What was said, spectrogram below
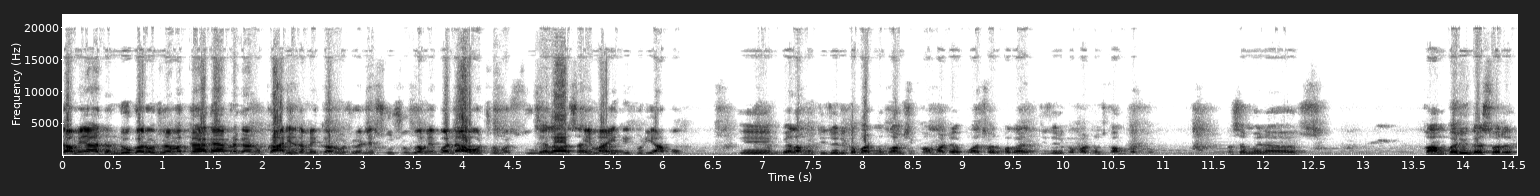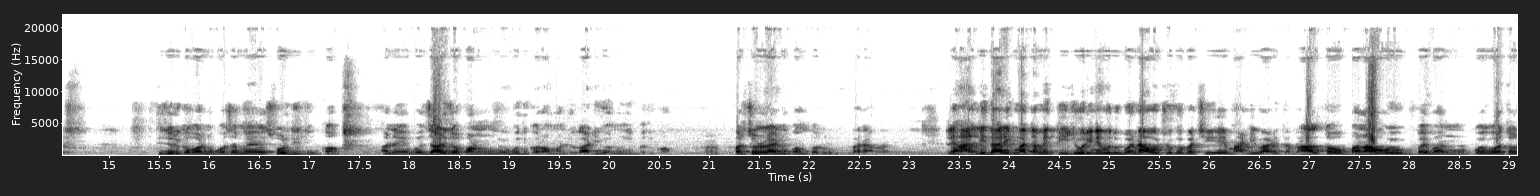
તમે આ ધંધો કરો છો એમાં કયા કયા પ્રકારનું કાર્ય તમે કરો છો? એટલે શું શું તમે બનાવો છો વસ્તુ? પેલા એ સાહેબ માહિતી થોડી આપો. એ પહેલા હું તિજોરી કબાટનું કામ શીખવા માટે પાંચ વર્ષ બગાડ તિજોરી કબાટનું જ કામ કરતો. પછી મેં કામ કર્યું દસ વર્ષ તિજોરી કબાટનું પછી મેં છોડી દીધું કામ. અને જાળી ચોપાનું એ બધું કરવા માંડ્યું ગાડીઓનું એ બધું કામ. પરચુન લાઈનનું કામ કરવું. બરાબર. એટલે હાલની તારીખમાં તમે તિજોરી ને બધું બનાવો છો કે પછી એ માંડી વાળી તમે? હાલ તો બનાવો એવું. ભાઈબંધ કોઈ હોય તો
